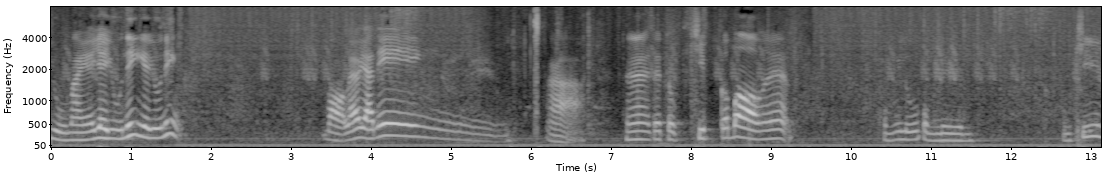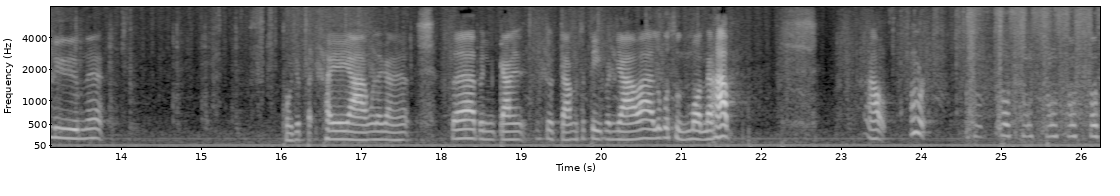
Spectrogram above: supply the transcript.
อยู่ไหมอย่าอยู่นิ่งอย่าอยู่นิ่ง บอกแล้วอย่านิ่ง อ่าฮะจะจบคลิปก็บอกนะฮะผมไม่รู้ผมลืม ผมขี้ลืมนะ ผมจะพยายามกันแล้วกันนะเพื่อเป็นการจดจำสติปัญญาว่าลูกกระสุนหมดแล้วครับ เอาอื้อฟุ๊บฟุ๊บฟุ๊บฟุ๊บฟุ๊บ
